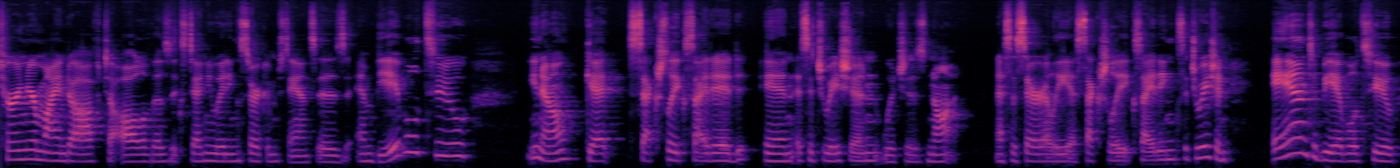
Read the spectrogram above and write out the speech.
turn your mind off to all of those extenuating circumstances and be able to, you know, get sexually excited in a situation which is not necessarily a sexually exciting situation and to be able to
